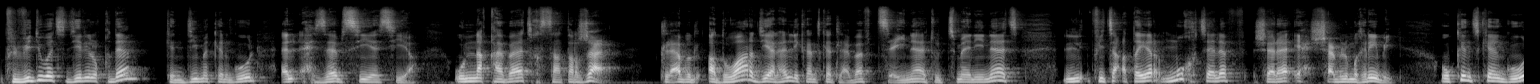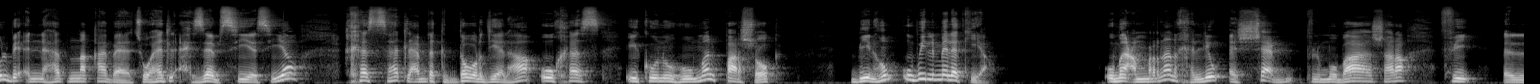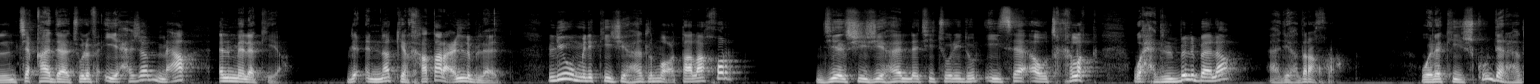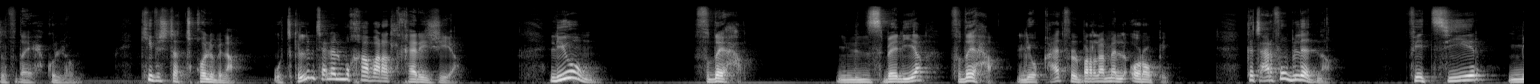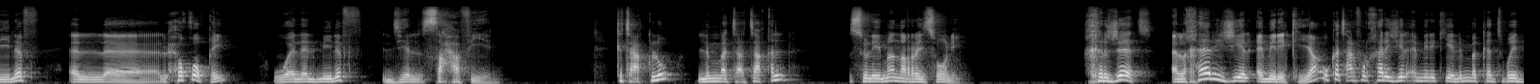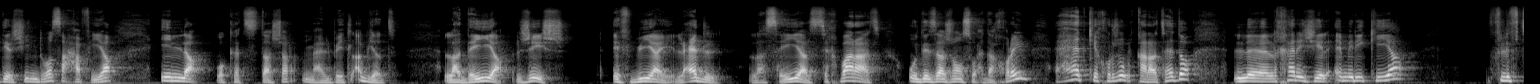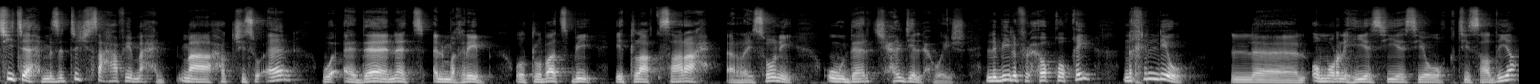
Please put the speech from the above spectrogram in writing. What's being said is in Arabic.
في الفيديوهات ديالي القدام كنت ديما كنقول الأحزاب السياسية والنقابات خصها ترجع تلعب الأدوار ديالها اللي كانت كتلعبها في التسعينات والثمانينات في تأطير مختلف شرائح الشعب المغربي. وكنت كنقول بأن هاد النقابات وهاد الأحزاب السياسية خاصها تلعب داك الدور ديالها وخاص يكونوا هما البارشوك بينهم وبين الملكية. وما عمرنا نخليو الشعب في المباشرة في الانتقادات ولا في أي حاجة مع الملكية لأن كاين خطر على البلاد. اليوم ملي كيجي هذا المعطى الآخر ديال شي جهة التي تريد الاساءه وتخلق واحد البلبلة هذه هضرة أخرى. ولكن شكون دار هاد الفضايح كلهم؟ كيفاش تتقلبنا؟ وتكلمت على المخابرات الخارجية. اليوم فضيحة. بالنسبة لي فضيحة اللي وقعت في البرلمان الأوروبي. كتعرفوا بلادنا. في تسيير ملف الحقوقي ولا الملف ديال الصحفيين. كتعقلوا لما تعتقل سليمان الريسوني. خرجات الخارجية الأمريكية وكتعرفوا الخارجية الأمريكية لما كتبغي دير شي ندوة صحفية إلا وكتستشر مع البيت الأبيض. لا الجيش FBI العدل لا CIA الاستخبارات و des agences واحد أخرين عاد كيخرجوا بالقرارات هذا الخارجية الأمريكية في الافتتاح ما زاد شي صحفي ما حد ما حط شي سؤال وأدانت المغرب وطلبت بإطلاق سراح الريسوني ودارت شحال ديال الحوايج. الملف الحقوقي نخليو الأمور اللي هي سياسية واقتصادية.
